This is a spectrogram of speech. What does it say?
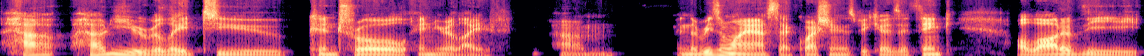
How how do you relate to control in your life? Um, and the reason why I ask that question is because I think a lot of the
